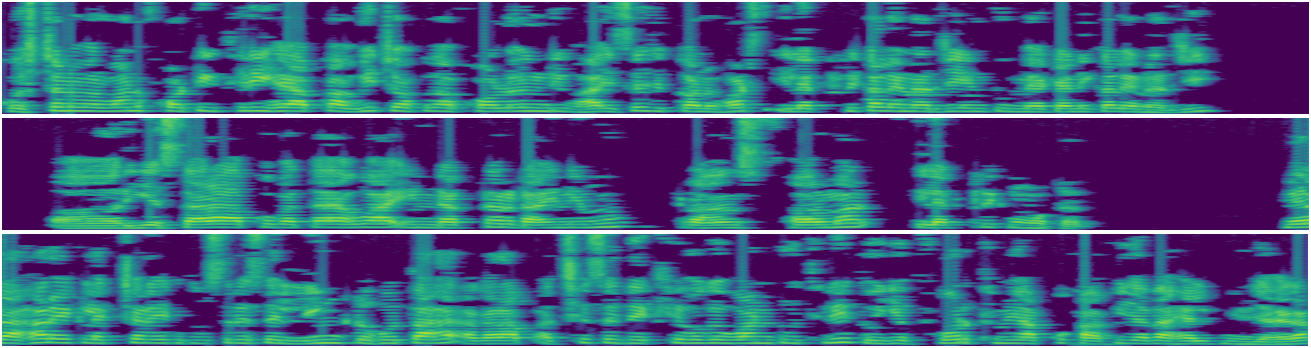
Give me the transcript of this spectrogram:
क्वेश्चन नंबर 143 है आपका which of the following devices converts electrical energy into mechanical energy और ये सारा आपको बताया हुआ inductor dynamo transformer electric motor मेरा हर एक लेक्चर एक दूसरे से लिंक्ड होता है। अगर आप अच्छे से देखे होगे वन टू थ्री तो ये फोर्थ में आपको काफ़ी ज़्यादा हेल्प मिल जाएगा।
